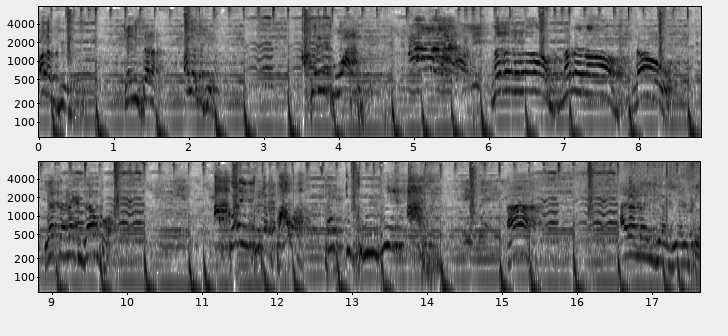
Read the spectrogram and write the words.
All of you. Can you stand up? All of you. According to what? No, no, no, no, no, no, no, no. Just an example. According to the power that is within us. Ah, I don't know if you are hearing me.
